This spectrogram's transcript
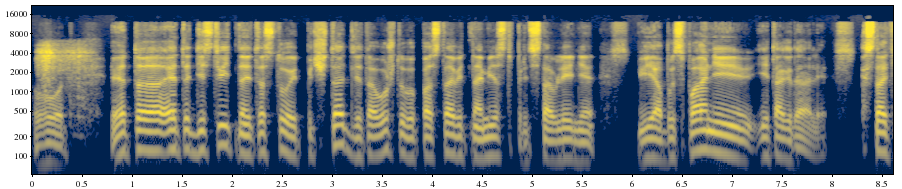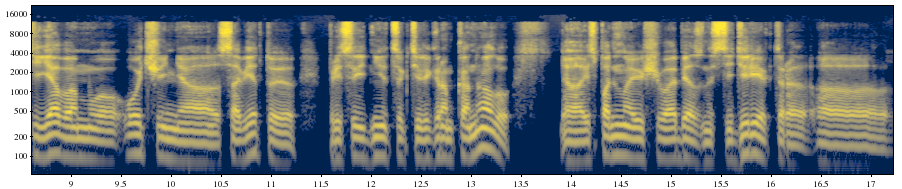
Вот. Это, это действительно, это стоит почитать для того, чтобы поставить на место представление и об Испании и так далее. Кстати, я вам э, очень советую присоединиться к телеграм-каналу исполняющего обязанности директора а,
